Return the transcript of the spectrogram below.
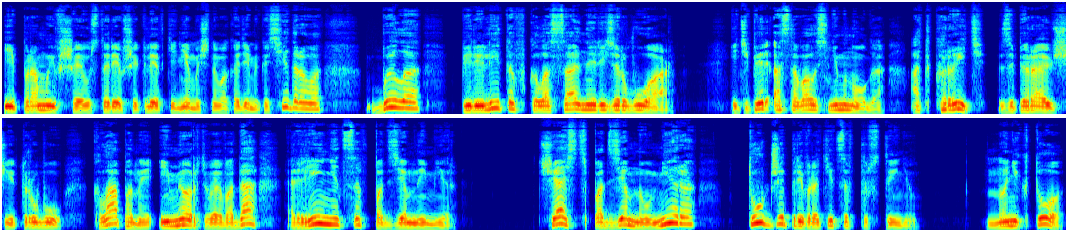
и промывшее устаревшие клетки немощного академика Сидорова, было перелито в колоссальный резервуар, и теперь оставалось немного — открыть запирающие трубу клапаны, и мертвая вода ринется в подземный мир. Часть подземного мира тут же превратится в пустыню. Но никто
